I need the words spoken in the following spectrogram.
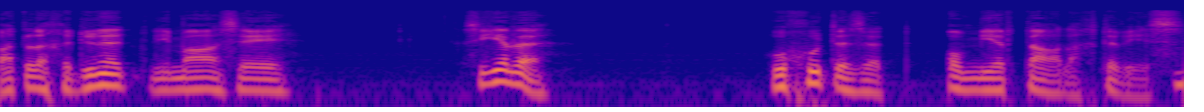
wat hulle gedoen het. Die ma sê: "Sien julle hoe goed is dit om meertalig te wees?"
